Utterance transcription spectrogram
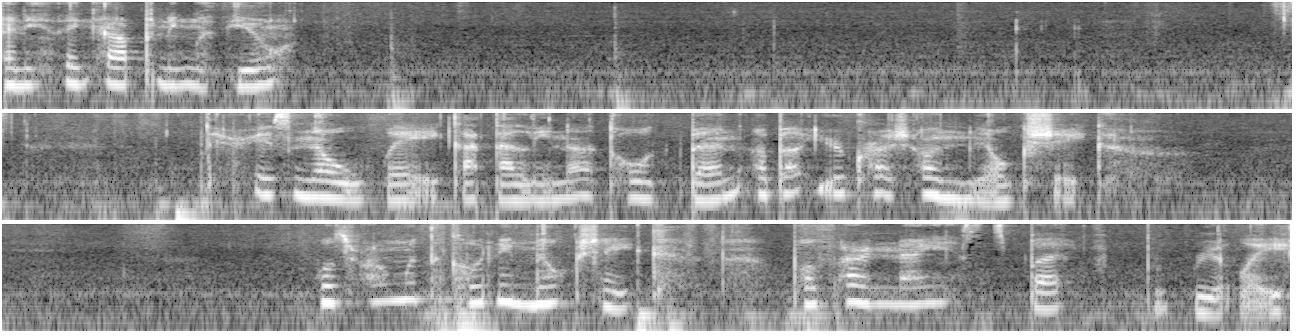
Anything happening with you? Is no way Catalina told Ben about your crush on Milkshake. What's wrong with the codename Milkshake? Both are nice, but really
